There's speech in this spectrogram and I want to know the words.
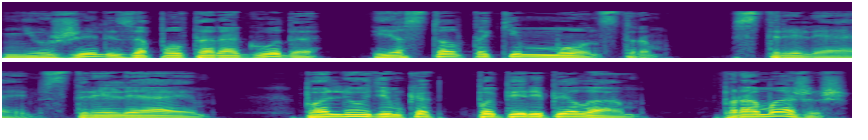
Неужели за полтора года я стал таким монстром? Стреляем, стреляем. По людям, как по перепелам. Промажешь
